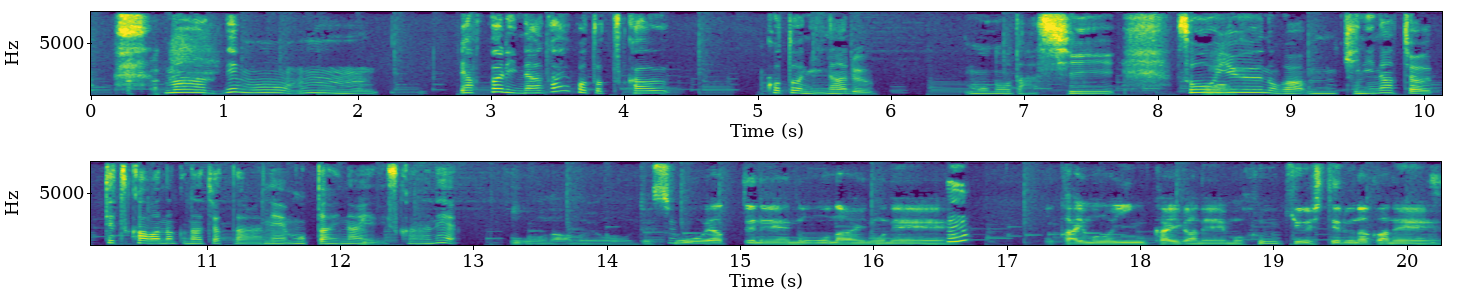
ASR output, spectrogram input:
まあ、でも、うん、やっぱり長いこと使うことになるものだし、そういうのが、うん、気になっちゃうって使わなくなっちゃったらね、もったいないですからね。そうなのよ。で、そうやってね、脳内のね、お買い物委員会がね、もう紛糾してる中ね、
